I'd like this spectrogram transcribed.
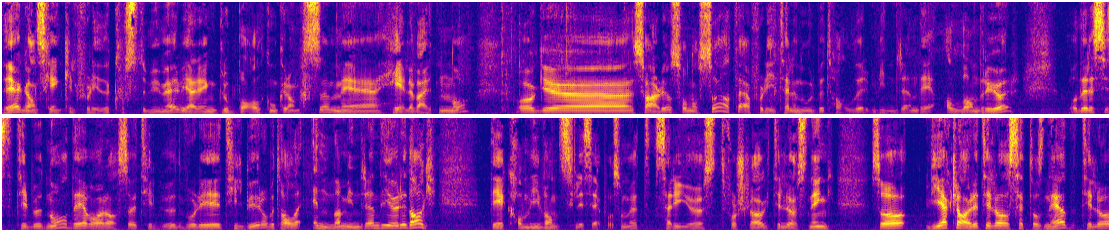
Det er ganske enkelt fordi det koster mye mer. Vi er i en global konkurranse med hele verden nå. Og så er det jo sånn også at det er fordi Telenor betaler mindre enn det alle andre gjør. Og deres siste tilbud nå, det var altså et tilbud hvor de tilbyr å betale enda mindre enn de gjør i dag. Det kan vi vanskelig se på som et seriøst forslag til løsning. Så vi er klare til å sette oss ned, til å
